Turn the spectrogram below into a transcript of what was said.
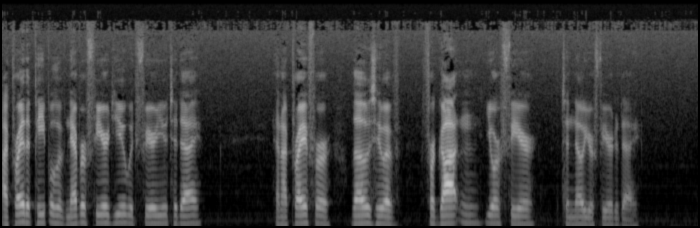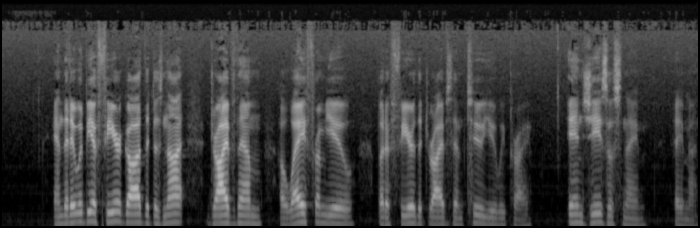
I pray that people who have never feared you would fear you today. And I pray for those who have forgotten your fear to know your fear today. And that it would be a fear, God, that does not drive them away from you, but a fear that drives them to you, we pray. In Jesus' name, amen.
